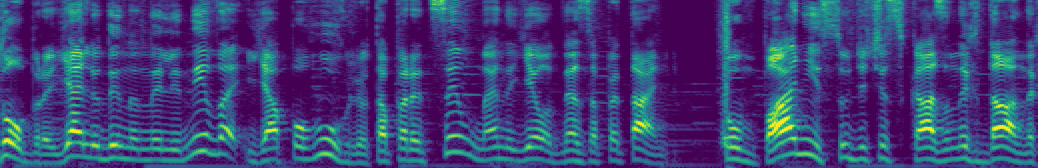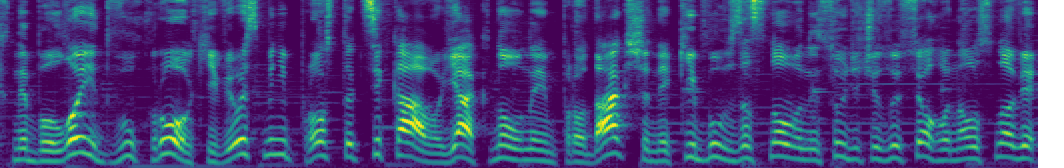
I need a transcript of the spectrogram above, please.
добре, я людина не лінива, я погуглю. Та перед цим в мене є одне запитання. Компанії, судячи з вказаних даних, не було і двох років. І ось мені просто цікаво, як No Name Production, який був заснований, судячи з усього, на основі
